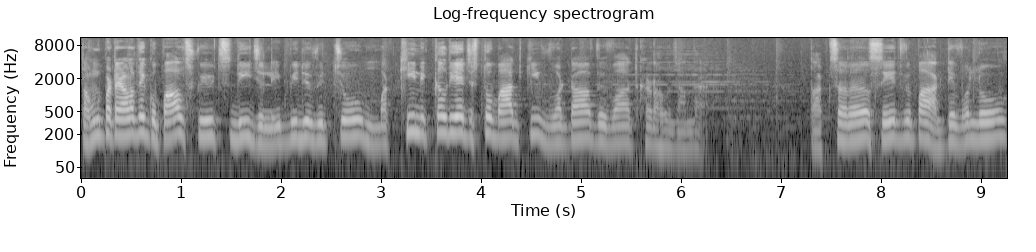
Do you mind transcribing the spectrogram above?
ਤਾਂ ਹੁਣ ਪਟਿਆਲਾ ਦੇ ਗੋਪਾਲ ਸਵੀਟਸ ਦੀ ਜਲੇਬੀ ਦੇ ਵਿੱਚੋਂ ਮੱਖੀ ਨਿਕਲਦੀ ਹੈ, ਜਿਸ ਤੋਂ ਬਾਅਦ ਕੀ ਵੱਡਾ ਵਿਵਾਦ ਖੜਾ ਹੋ ਜਾਂਦਾ ਹੈ? ਤਾਂ ਅਕਸਰ ਸਿਹਤ ਵਿਭਾਗ ਦੇ ਵੱਲੋਂ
